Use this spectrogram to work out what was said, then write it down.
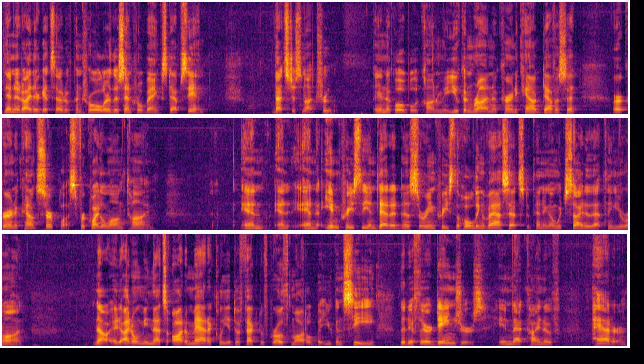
then it either gets out of control or the central bank steps in. That's just not true in a global economy. You can run a current account deficit or a current account surplus for quite a long time and, and, and increase the indebtedness or increase the holding of assets depending on which side of that thing you're on. Now, I don't mean that's automatically a defective growth model, but you can see that if there are dangers in that kind of pattern,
